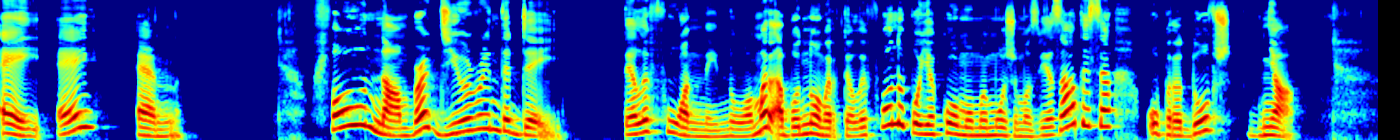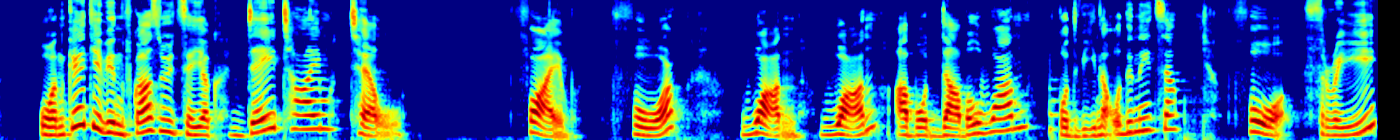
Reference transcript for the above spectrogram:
AAN. Phone number during the day. Телефонний номер або номер телефону, по якому ми можемо зв'язатися упродовж дня. У анкеті він вказується як Daytime Tell. 5 4 1 1 або double one подвійна одиниця. 4 3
